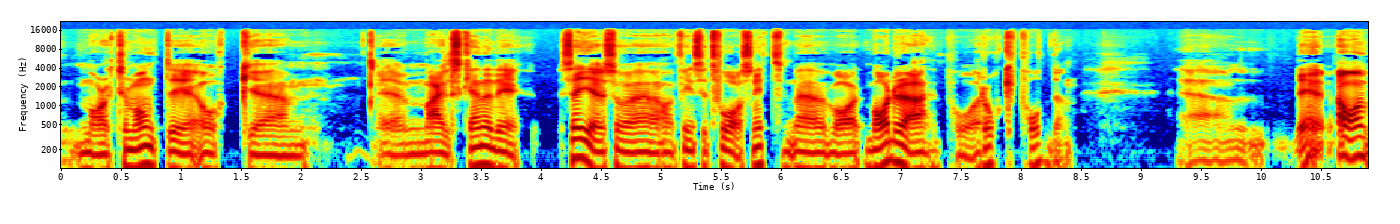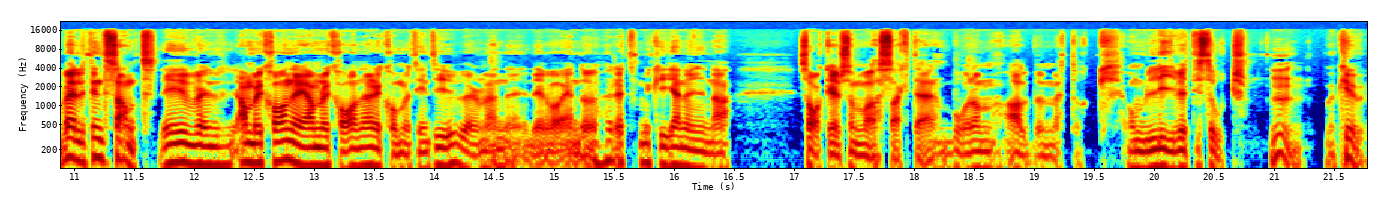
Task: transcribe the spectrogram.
Mark Tremonti och eh, eh Miles Kennedy säger så eh, finns det två avsnitt med var, vardera på Rockpodden. Eh, det är ja, väldigt intressant. Det är, amerikaner är amerikaner när det kommer till intervjuer, men det var ändå rätt mycket genuina saker som var sagt där, både om albumet och om livet i stort. Mm, vad kul.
